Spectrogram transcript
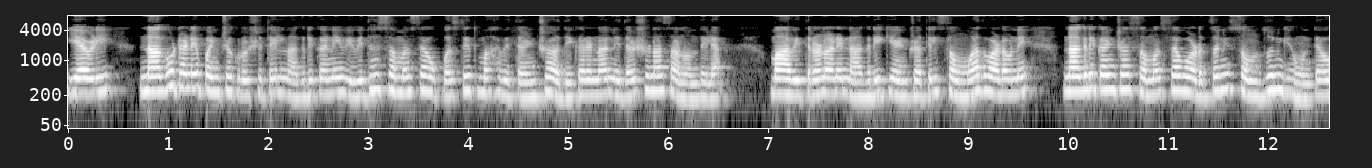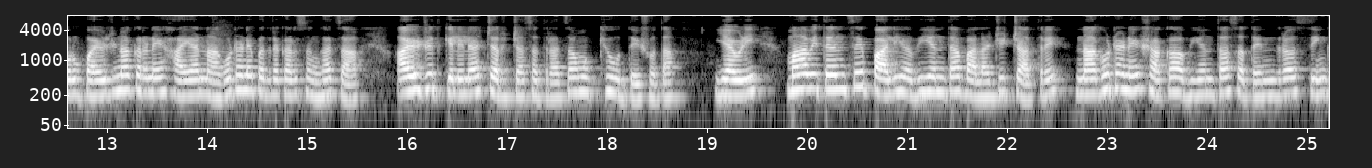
यावेळी नागोट आणि पंचकृषीतील नागरिकांनी विविध समस्या उपस्थित महावितरणच्या अधिकाऱ्यांना निदर्शनास आणून दिल्या. महावितरण आणि नागरिक यांच्यातील संवाद वाढवणे नागरिकांच्या समस्या व अडचणी समजून घेऊन त्यावर उपाययोजना करणे हा या नागोठाणे पत्रकार संघाचा आयोजित केलेल्या चर्चासत्राचा मुख्य उद्देश होता. यावेळी महावितरणचे पाली अभियंता बालाजी चात्रे नागोठाणे शाखा अभियंता सतेंद्र सिंग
